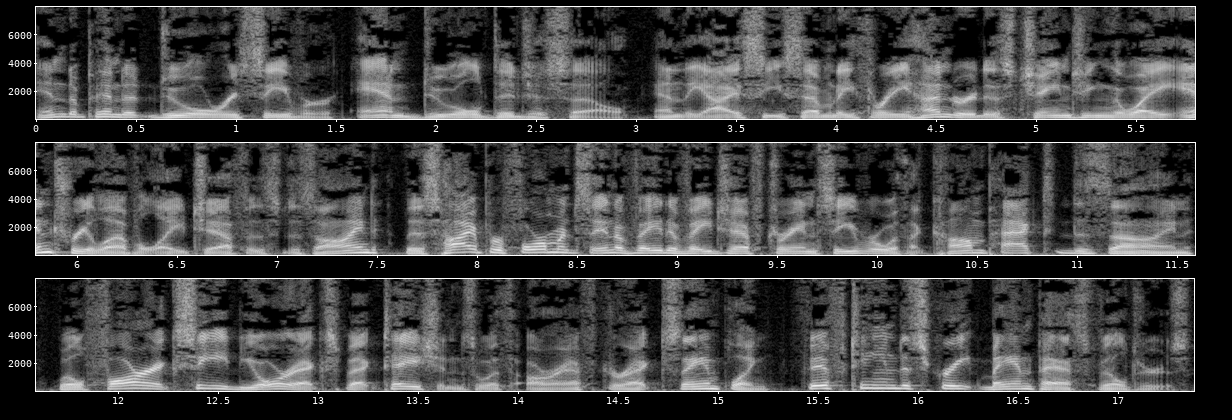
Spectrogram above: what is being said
independent dual receiver, and dual DIGI-SEL. And the IC7300 is changing the way entry level HF is designed. This high performance innovative HF transceiver with a compact design will far exceed your expectations with RF direct sampling, 15 discrete bandpass filters,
